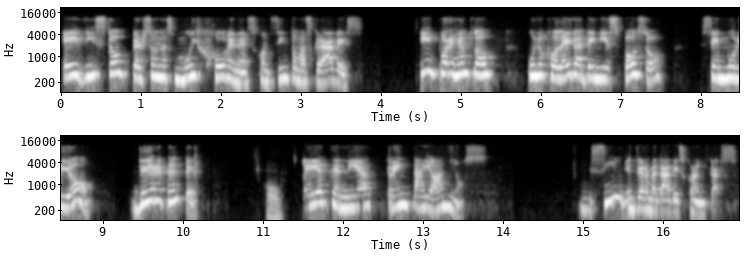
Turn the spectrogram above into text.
He visto personas muy jóvenes con síntomas graves. Y, por ejemplo, una colega de mi esposo se murió de repente. Oh, Ella tenía 30 años sin enfermedades crónicas.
